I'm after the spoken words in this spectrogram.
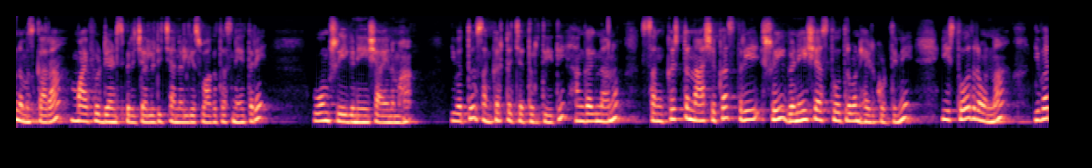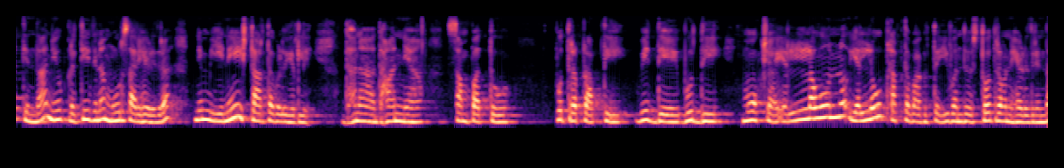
ನಮಸ್ಕಾರ. ಮೈ ಫುಡ್ ಆ್ಯಂಡ್ ಸ್ಪಿರಿಚುಯಾಲಿಟಿ ಚಾನಲ್ಗೆ ಸ್ವಾಗತ ಸ್ನೇಹಿತರೆ. ಓಂ ಶ್ರೀ ಗಣೇಶಾಯ ನಮಃ. ಇವತ್ತು ಸಂಕಷ್ಟ ಚತುರ್ಥಿ ಐತಿ. ಹಾಗಾಗಿ ನಾನು ಸಂಕಷ್ಟ ನಾಶಕ ಸ್ತ್ರೀ ಶ್ರೀ ಗಣೇಶ ಸ್ತೋತ್ರವನ್ನು ಹೇಳ್ಕೊಡ್ತೀನಿ. ಈ ಸ್ತೋತ್ರವನ್ನು ಇವತ್ತಿಂದ ನೀವು ಪ್ರತಿದಿನ ಮೂರು ಸಾರಿ ಹೇಳಿದ್ರೆ ನಿಮ್ಮ ಏನೇ ಇಷ್ಟಾರ್ಥಗಳು ಇರಲಿ. ಧನ, ಧಾನ್ಯ, ಸಂಪತ್ತು ಪುತ್ರ ಪ್ರಾಪ್ತಿ, ವಿದ್ಯೆ, ಬುದ್ಧಿ, ಮೋಕ್ಷ ಎಲ್ಲವನ್ನೂ ಎಲ್ಲವೂ ಪ್ರಾಪ್ತವಾಗುತ್ತೆ ಈ ಒಂದು ಸ್ತೋತ್ರವನ್ನು ಹೇಳೋದ್ರಿಂದ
